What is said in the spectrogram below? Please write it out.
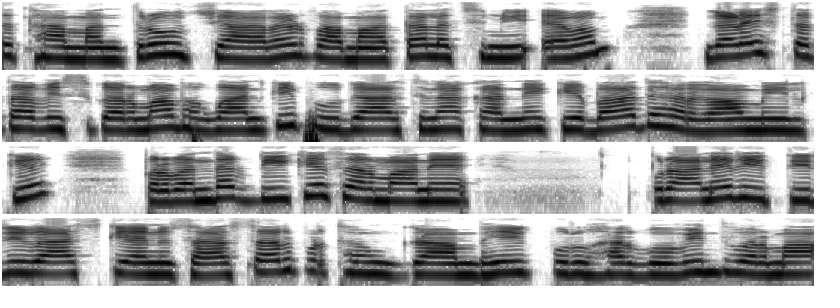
तथा मंत्रोच्चारण व माता लक्ष्मी एवं गणेश तथा विश्वकर्मा भगवान की पूजा अर्चना करने के बाद हर गाँव मिल के प्रबंधक डी के शर्मा ने पुराने रीति रिवाज के अनुसार सर्वप्रथम ग्राम भेगपुर हरगोविंद वर्मा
